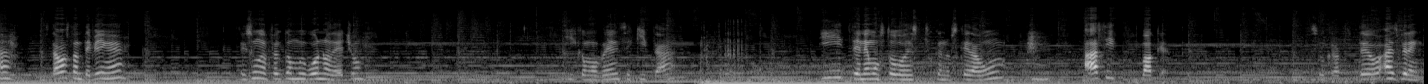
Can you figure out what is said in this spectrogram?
Ah, está bastante bien, ¿eh? Es un efecto muy bueno, de hecho. Y como ven, se quita. Y tenemos todo esto que nos queda aún. Acid Bucket. Su crafteo... Ah, esperen,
